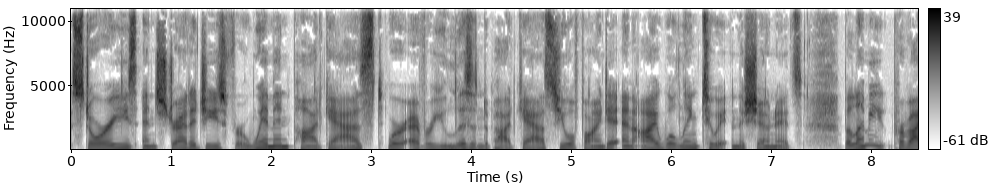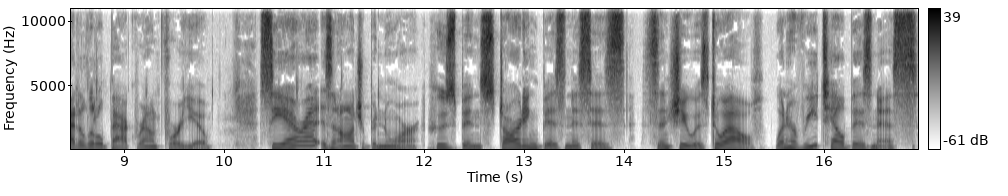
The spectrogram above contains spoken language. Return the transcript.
Stories and Strategies for Women podcast. Wherever you listen to podcasts, you will find it, and I will link to it in the show notes. But let me provide a little background for you. Ciara is an entrepreneur who's been starting businesses since she was 12. When her retail business,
